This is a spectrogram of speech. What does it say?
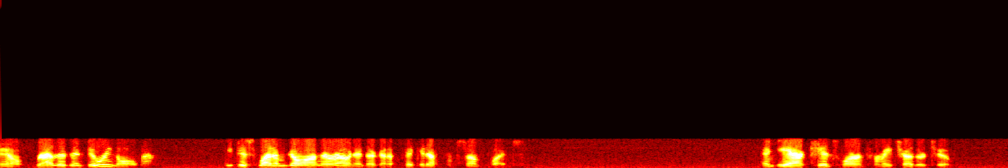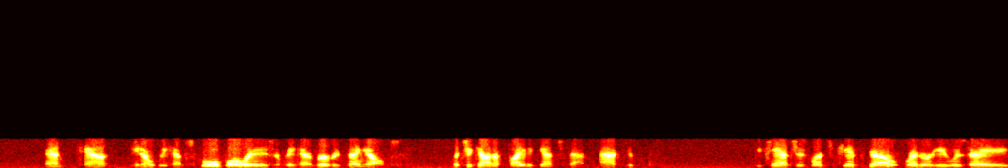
You know, rather than doing all that, you just let them go on their own, and they're going to pick it up from someplace. And yeah, kids learn from each other too. And and you know we have school bullies and we have everything else, but you got to fight against that actively. You can't just let the kids go, whether he was a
